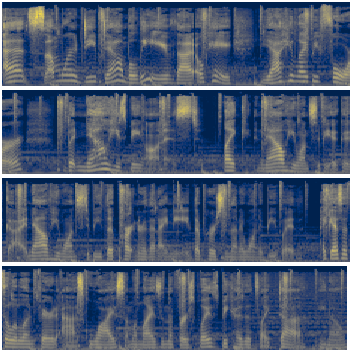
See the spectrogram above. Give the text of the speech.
at somewhere deep down believe that okay, yeah, he lied before, but now he's being honest. Like, now he wants to be a good guy. Now he wants to be the partner that I need, the person that I want to be with. I guess it's a little unfair to ask why someone lies in the first place because it's like, duh, you know,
